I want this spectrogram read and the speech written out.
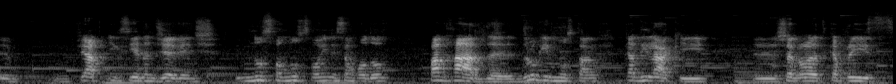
y, Fiat X19, i mnóstwo, mnóstwo innych samochodów. Panhardy, drugi Mustang, Cadillaki, Chevrolet Caprice,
